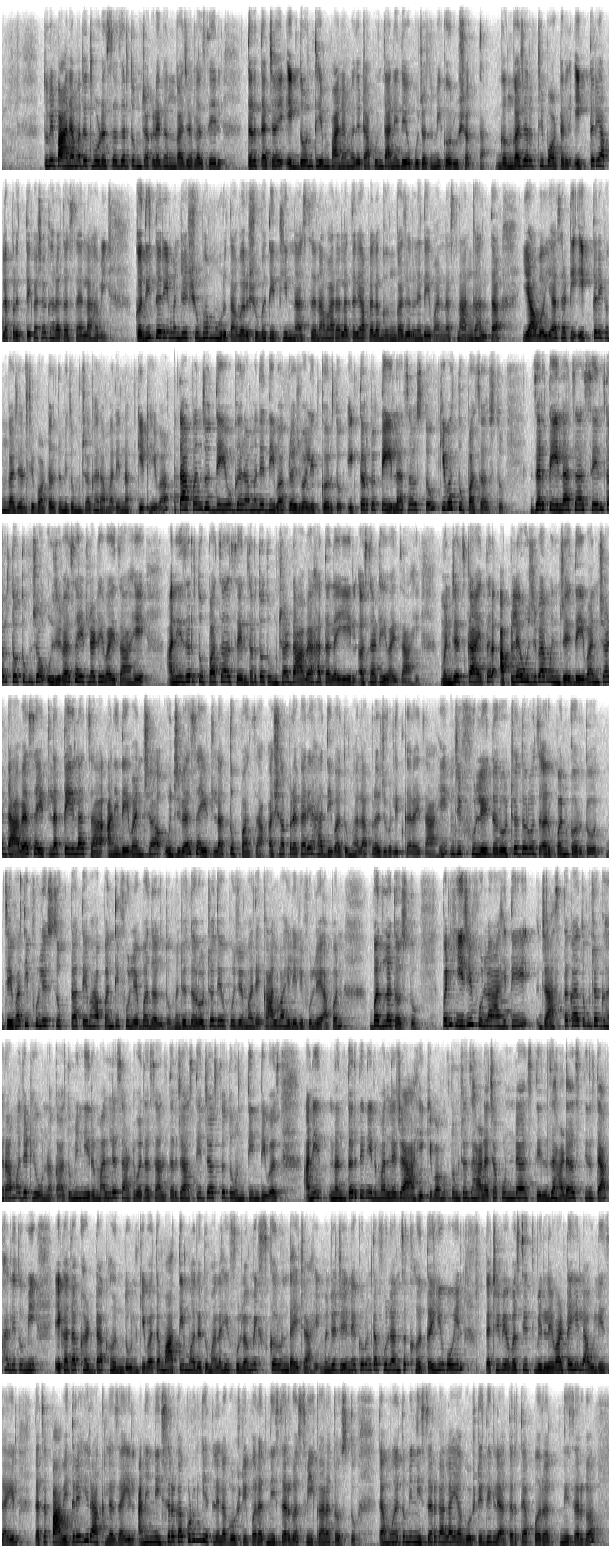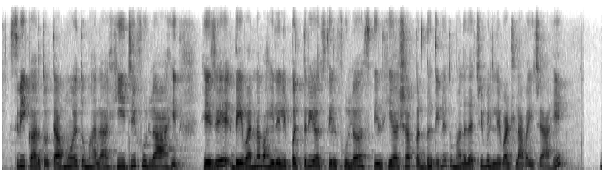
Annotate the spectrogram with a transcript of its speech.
तुम्ही पाण्यामध्ये थोडंसं जर तुमच्याकडे गंगाजल असेल तर त्याचे एक दोन थेंब पाण्यामध्ये टाकून त्याने देवपूजा तुम्ही करू शकता. गंगाजलची बॉटल एकतरी आपल्या प्रत्येकाच्या घरात असायला हवी. कधीतरी म्हणजे शुभ मुहूर्तावर शुभ तिथींना सणावाराला तरी आपल्याला गंगाजलने देवांना स्नान घालता यावं. यासाठी एक तरी गंगाजलची बॉटल तुम्ही तुमच्या घरामध्ये नक्की ठेवा. आता आपण जो देव घरामध्ये दिवा प्रज्वलित करतो एकतर तो तेलाचा असतो किंवा तुपाचा असतो. जर तेलाचा असेल तर तो तुमच्या उजव्या साईडला ठेवायचा आहे. आणि जर तुपाचा असेल तर तो तुमच्या डाव्या हाताला येईल असा ठेवायचा आहे. म्हणजेच काय? तर आपल्या उजव्या म्हणजे देवांच्या डाव्या साईडला तेलाचा आणि देवांच्या उजव्या साईडला तुपाचा. अशा प्रकारे हा दिवा तुम्हाला प्रज्वलित करायचा आहे. जी फुले दररोजच्या दररोज अर्पण करतो जेव्हा ती फुले सुकतात तेव्हा आपण ती फुले बदलतो. म्हणजे दररोजच्या देवपूजेमध्ये काल वाहिलेली फुले आपण बदलत असतो. पण ही जी फुलं आहे ती जास्त काय तुमच्या घरामध्ये ठेवू नका. तुम्ही निर्माल्य साठवत असाल तर जास्तीत जास्त दोन तीन दिवस आणि नंतर ते निर्माल्य जे आहे किंवा मग तुमच्या झाडाच्या कुंड्या असतील झाडं असतील त्याखाली तुम्ही एखादा खड्डा खंदून किंवा त्या मातीमध्ये तुम्हाला ही फुलं मिक्स करून द्यायची आहे. म्हणजे जेणेकरून त्या फुलांचं खतही होईल त्याची व्यवस्थित विल्हेवाटही लावली जाईल त्याचं पावित्र्यही राखलं जाईल आणि निसर्गाकडून घेतलेल्या गोष्टी परत निसर्ग स्वीकारत असतो. त्यामुळे तुम्ही निसर्गाला या गोष्टी दिल्या तर त्या परत निसर्ग स्वीकारतो. त्यामुळे तुम्हाला ही जी फुलं आहेत हे जे देवांना वाहिलेली पत्री असतील फुलं असतील ही अशा पद्धतीने तुम्हाला त्याची विल्हेवाट लावायची आहे.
